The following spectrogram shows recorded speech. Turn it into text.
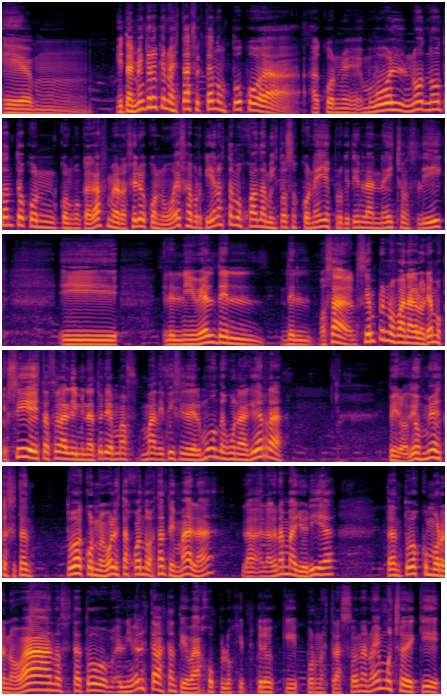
Em, y también creo que nos está afectando un poco a, a Conmebol, no, no tanto con, con, con me refiero con UEFA, porque ya no estamos jugando amistosos con ellos porque tienen la Nations League y el nivel del, del... O sea, siempre nos van a gloriamos que sí, esta es la eliminatoria más, más difícil del mundo, es una guerra. Pero Dios mío, casi están... Toda Conmebol está jugando bastante mal, ¿eh? la, la, gran mayoría. Están todos como renovándose, está todo... El nivel está bastante bajo, por lo que creo que por nuestra zona. No hay mucho de qué,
